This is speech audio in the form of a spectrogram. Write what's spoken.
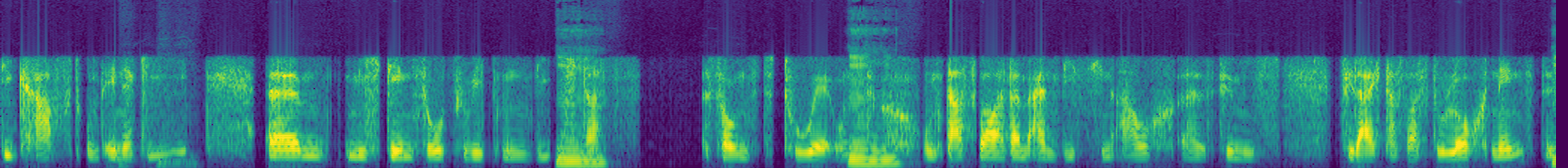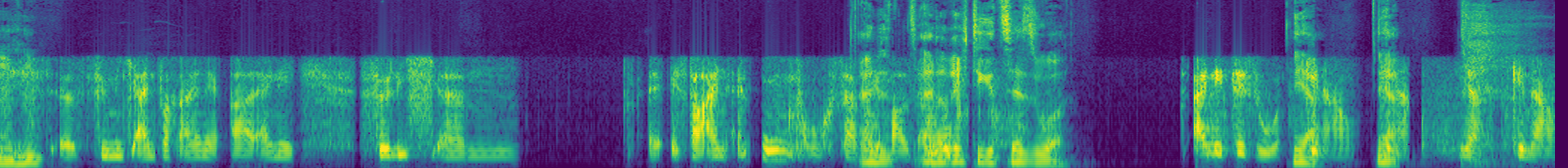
die Kraft und Energie, ähm, mich dem so zu widmen, wie mhm. ich das sonst tue. Und, mhm. und das war dann ein bisschen auch äh, für mich vielleicht das, was du Loch nennst. Es mhm. ist äh, für mich einfach eine, eine völlig, ähm, äh, es war ein, ein Umbruch, sagen eine, wir mal so. Eine richtige Zäsur. Eine Zäsur, ja. genau, ja. genau, ja, genau.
